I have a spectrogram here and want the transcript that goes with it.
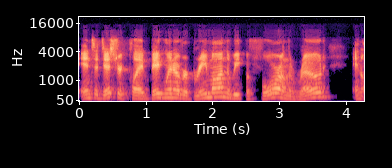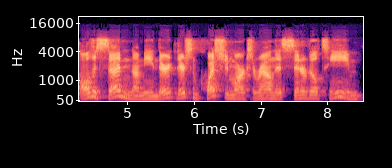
into district play. Big win over Bremond the week before on the road, and all of a sudden, I mean, there there's some question marks around this Centerville team.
